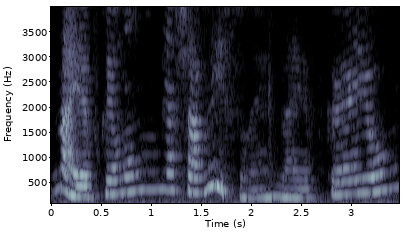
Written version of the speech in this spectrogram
Na época eu não me achava isso, né? Na época eu,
